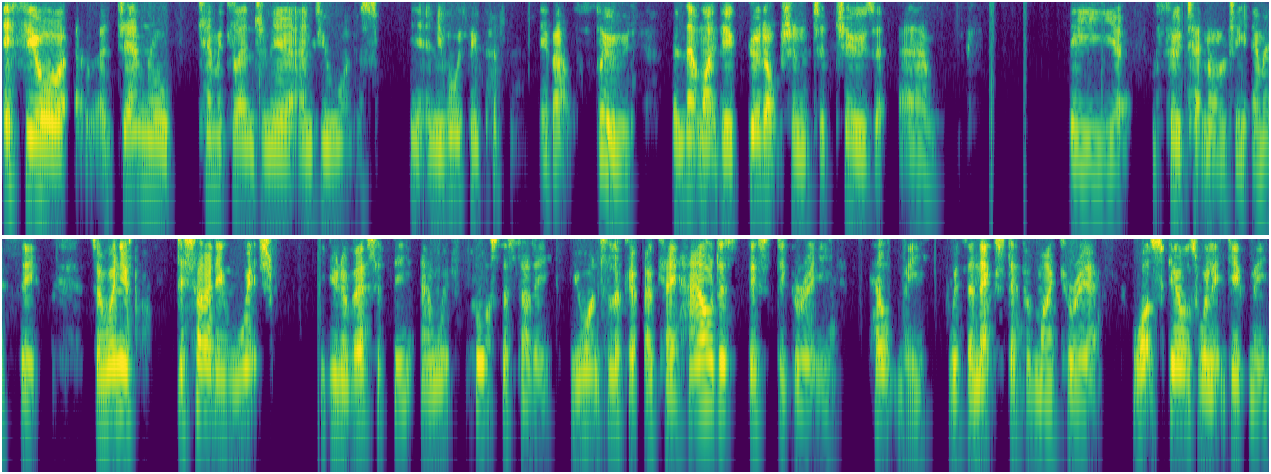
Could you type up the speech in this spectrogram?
if you're a general chemical engineer and you want to, and you've always been passionate about food, then that might be a good option to choose um, the uh, food technology MSc. So when you're deciding which university and which course to study, you want to look at, okay, how does this degree help me with the next step of my career? What skills will it give me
